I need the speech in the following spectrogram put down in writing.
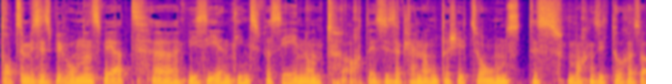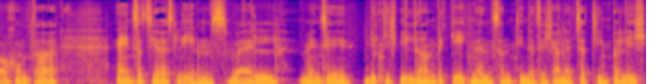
trotzdem ist es bewundernswert, äh, wie sie ihren Dienst versehen. Und auch das ist ein kleiner Unterschied zu uns. Das machen sie durchaus auch unter Einsatz ihres Lebens, weil wenn sie wirklich Wilderern begegnen, sind die natürlich auch nicht sehr zimperlich.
